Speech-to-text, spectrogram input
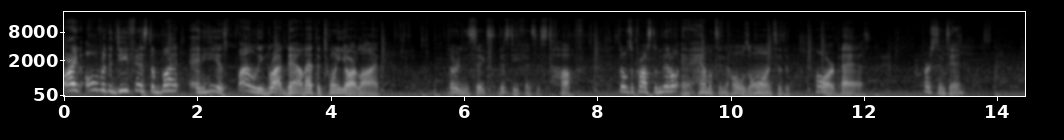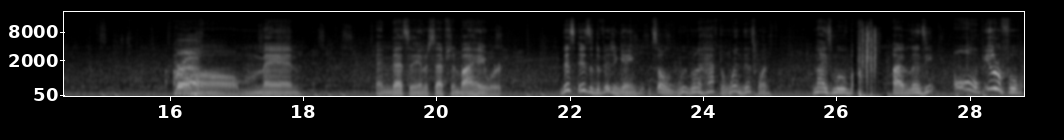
right over the defense to Butt, and he is finally brought down at the 20 yard line. Third and six, this defense is tough. Throws across the middle, and Hamilton holds on to the hard pass. First and 10. Bruh. Oh, man. And that's an interception by Hayward. This is a division game, so we're going to have to win this one. Nice move by Lindsay. Oh, beautiful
